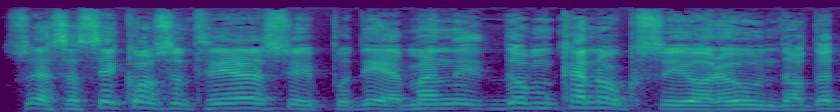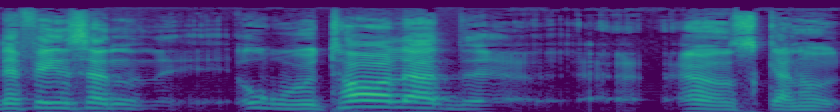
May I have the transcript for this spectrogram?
Så SAC koncentrerar sig på det, men de kan också göra undantag. Det finns en outtalad eh, önskan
